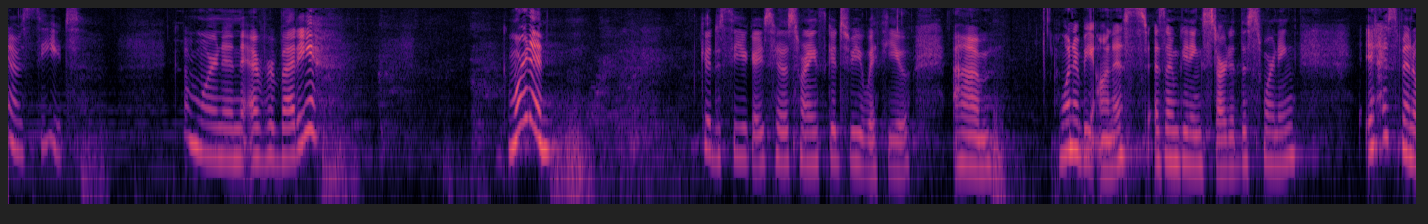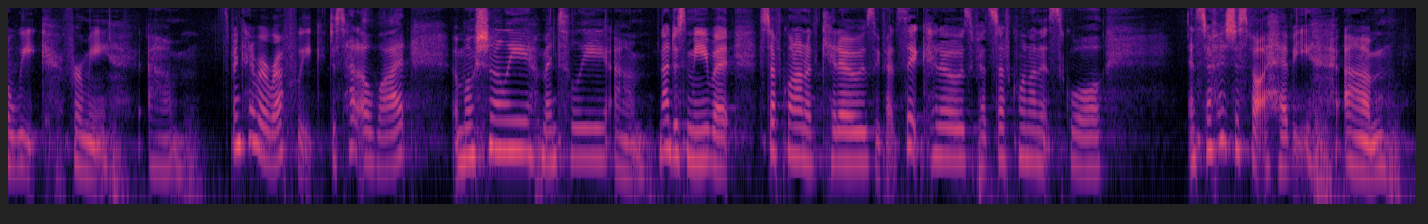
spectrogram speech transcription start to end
can have a seat. Good morning, everybody. Good morning. Good to see you guys here this morning. It's good to be with you. Um, I want to be honest as I'm getting started this morning. It has been a week for me. Um, it's been kind of a rough week. Just had a lot emotionally, mentally, um, not just me, but stuff going on with kiddos. We've had sick kiddos, we've had stuff going on at school, and stuff has just felt heavy. Um,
